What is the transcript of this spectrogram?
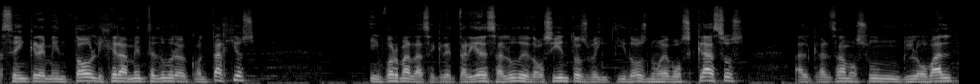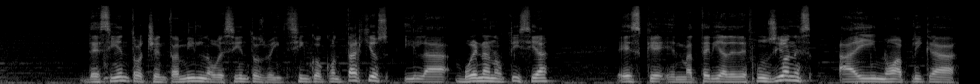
se incrementó ligeramente el número de contagios. Informa la Secretaría de Salud de 222 nuevos casos. Alcanzamos un global de 180.925 contagios y la buena noticia es que en materia de defunciones ahí no aplica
